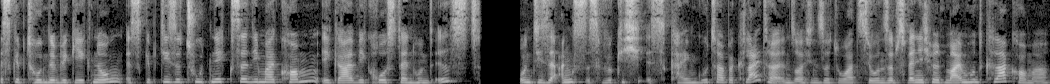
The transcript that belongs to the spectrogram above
es gibt Hundebegegnungen, es gibt diese Tutnixe, die mal kommen, egal wie groß dein Hund ist. Und diese Angst ist wirklich, ist kein guter Begleiter in solchen Situationen, selbst wenn ich mit meinem Hund klarkomme.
